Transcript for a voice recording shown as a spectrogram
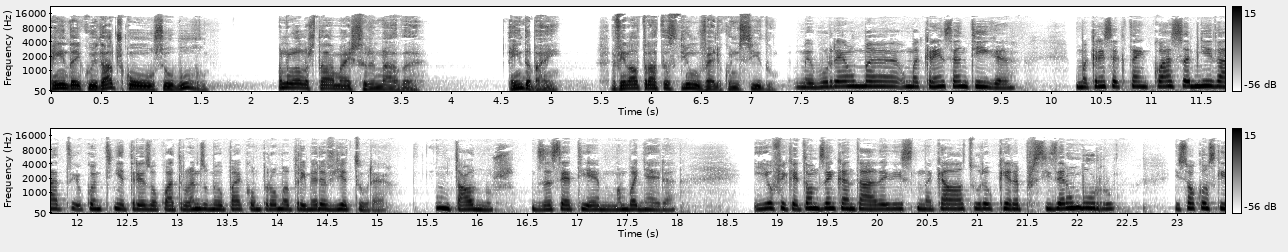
Ainda em cuidados com o seu burro? Manuela está mais serenada. Ainda bem. Afinal, trata-se de um velho conhecido. O meu burro é uma, uma crença antiga. Uma criança que tem quase a minha idade. Eu, quando tinha 3 ou 4 anos, o meu pai comprou uma primeira viatura. Um Taunus, 17M, uma banheira. E eu fiquei tão desencantada e disse naquela altura o que era preciso era um burro. E só consegui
